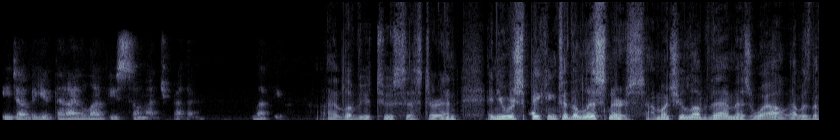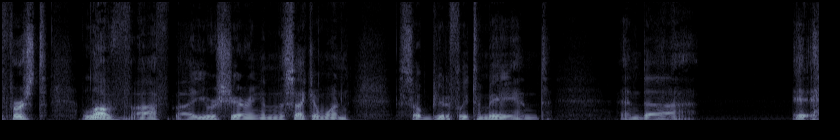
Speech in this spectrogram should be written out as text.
EW, that I love you so much, brother. Love you. I love you too, sister. And and you were speaking to the listeners how much you love them as well. That was the first love uh, uh, you were sharing, and the second one so beautifully to me. And and uh, it,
